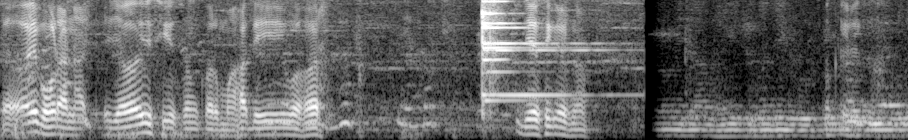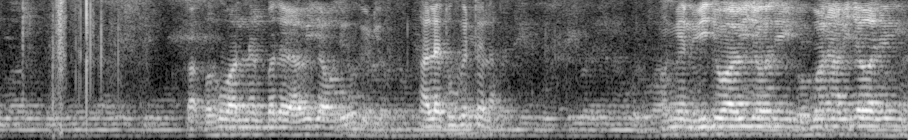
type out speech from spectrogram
જય ભોળાનાથ, જય શ્રી શંકર મહાદેવ, હર. જય શ્રી કૃષ્ણ. ભગવાનને બધા આવી જાવ વીડિયો હાલે તું કરતો લા. અમે બીજો આવી જવા દઈએ ભગવાન આવી જવા દઈએ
